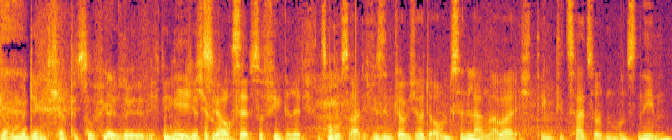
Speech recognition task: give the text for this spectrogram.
Ja, unbedingt. Ich habe jetzt so viel geredet. Ich, nee, ich habe ja auch selbst so viel geredet. Ich finde es großartig. Wir sind, glaube ich, heute auch ein bisschen lang, aber ich denke, die Zeit sollten wir uns nehmen.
